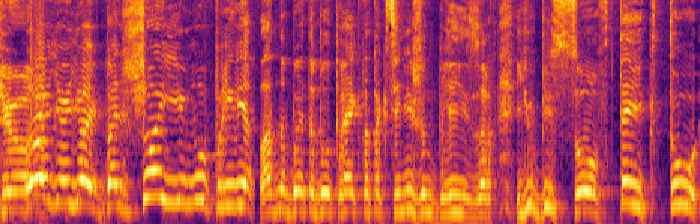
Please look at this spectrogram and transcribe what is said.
Ой-ой-ой, большой ему привет. Ладно бы это был проект от Activision Blizzard, Ubisoft, Ubisoft, Take-Two,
